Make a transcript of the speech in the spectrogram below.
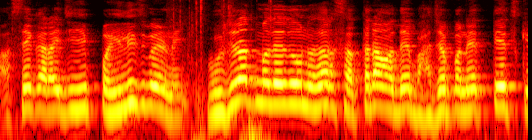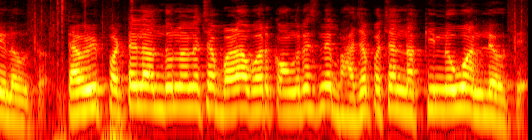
असे करायची ही पहिलीच वेळ नाही. गुजरातमध्ये दोन हजार सतरामध्ये भाजपने तेच केलं होतं. त्यावेळी पटेल आंदोलनाच्या बळावर काँग्रेसने भाजपच्या नक्की नऊ आणले होते.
